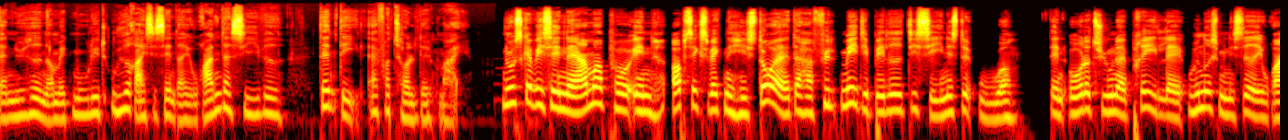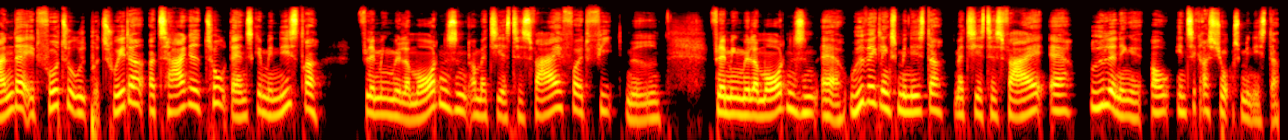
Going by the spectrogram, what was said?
da nyheden om et muligt udrejsecenter i Rwanda sivede. Den del er fra 12. maj. Nu skal vi se nærmere på en opsigtsvækkende historie, der har fyldt mediebilledet de seneste uger. Den 28. april lagde Udenrigsministeriet i Rwanda et foto ud på Twitter og takkede to danske ministre, Flemming Møller Mortensen og Mathias Tesfaye for et fint møde. Flemming Møller Mortensen er udviklingsminister, Mathias Tesfaye er udlændinge- og integrationsminister.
